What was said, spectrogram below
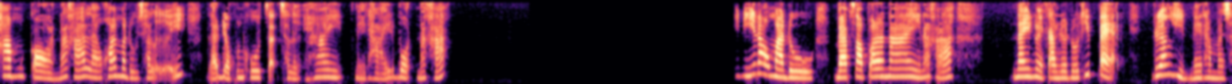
ทำก่อนนะคะ แล้วค่อยมาดูเฉลย แล้วเดี๋ยวคุณครูจะเฉลยให้ในท้ายบทนะคะทีนี้เรามาดูแบบสอบปรนัยนะคะ ในหน่วยการเรียนรู้ที่ 8 เรื่องหินในธรรมช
